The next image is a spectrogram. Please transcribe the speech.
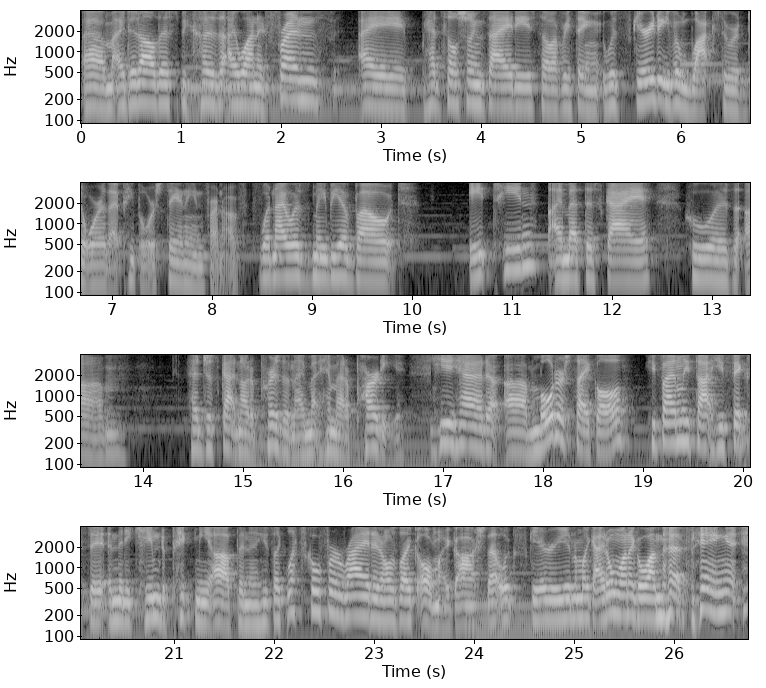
Um, I did all this because I wanted friends. I had social anxiety, so everything, it was scary to even walk through a door that people were standing in front of. When I was maybe about 18, I met this guy who was, um, had just gotten out of prison. I met him at a party. He had a motorcycle. He finally thought he fixed it, and then he came to pick me up, and then he's like, let's go for a ride. And I was like, oh my gosh, that looks scary. And I'm like, I don't want to go on that thing.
